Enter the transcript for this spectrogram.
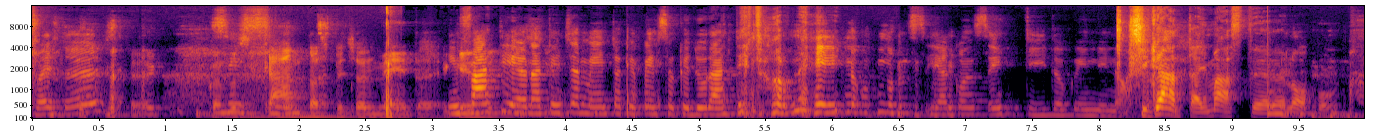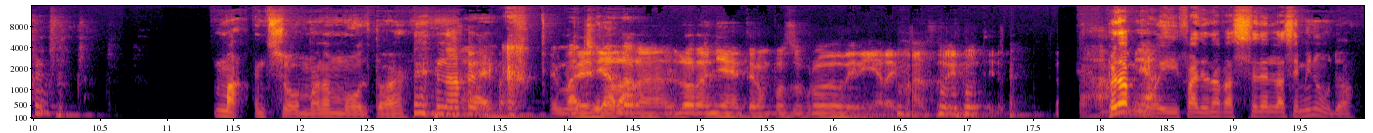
questo è... quando Sì, si sì. canta specialmente. Infatti è un bellissimo. atteggiamento che penso che durante i tornei non, non sia consentito, quindi no. Si canta ai master, Lobo? Ma insomma, non molto, eh. No, ecco, Vedi, allora, allora niente, non posso proprio venire ai master inutile. Mamma Però mia. puoi fare una passerella seminudo.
